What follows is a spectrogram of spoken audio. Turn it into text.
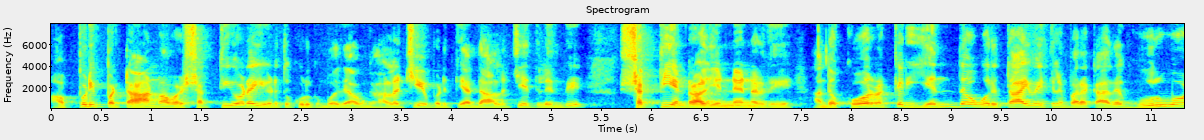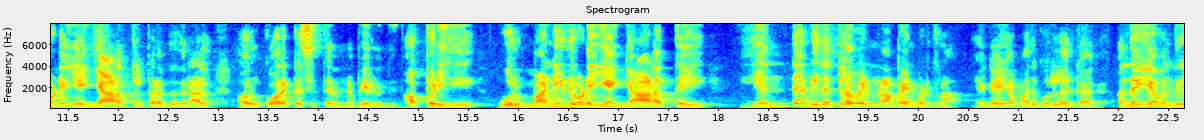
அப்படிப்பட்ட ஆன்மாவை சக்தியோடு எடுத்து கொடுக்கும்போது அவங்க அலட்சியப்படுத்தி அந்த அலட்சியத்திலேருந்து சக்தி என்றால் என்னன்றது அந்த கோரக்கர் எந்த ஒரு தாய் வயிற்றிலும் பிறக்காத குருவோடைய ஞானத்தில் பிறந்ததனால் அவர் கோரக்க சித்தர்னு பேர் வந்தது. அப்படி ஒரு மனிதனுடைய ஞானத்தை எந்த விதத்தில் வேணும்னா பயன்படுத்தலாம். எங்கள் ஐயா மதுக்கூரில் இருக்காங்க. அந்த ஐயா வந்து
